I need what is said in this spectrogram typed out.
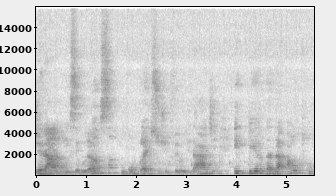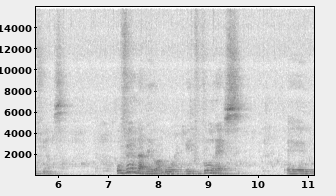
geraram insegurança, um complexo de inferioridade e perda da autoconfiança. O verdadeiro amor, ele floresce. É,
